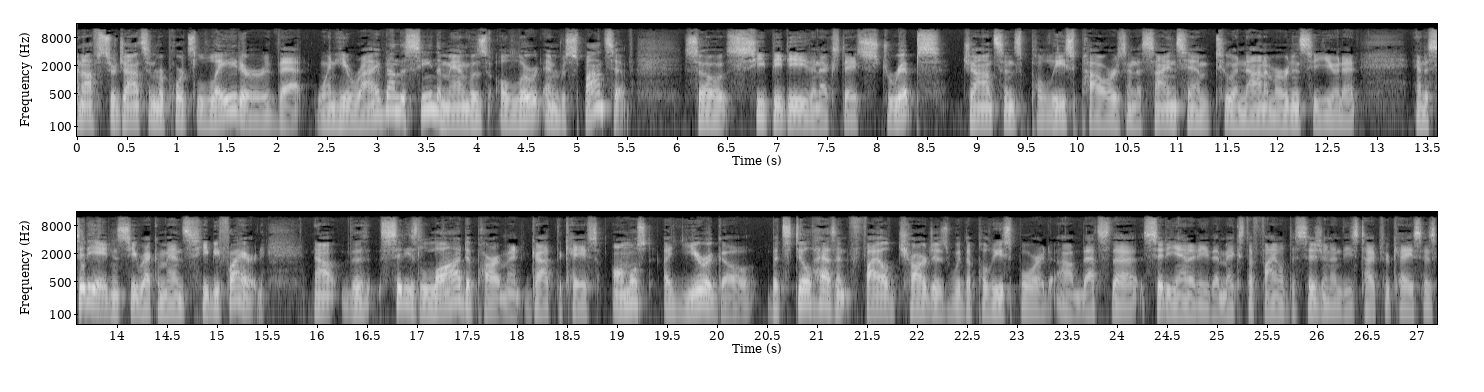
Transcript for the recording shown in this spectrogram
And Officer Johnson reports later that when he arrived on the scene, the man was alert and responsive. So CPD the next day strips Johnson's police powers and assigns him to a non emergency unit. And a city agency recommends he be fired. Now, the city's law department got the case almost a year ago, but still hasn't filed charges with the police board. Um, that's the city entity that makes the final decision in these types of cases.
